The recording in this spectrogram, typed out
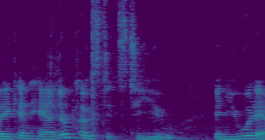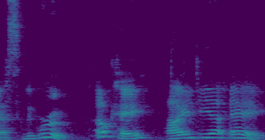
they can hand their post-its to you and you would ask the group, okay, idea A.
